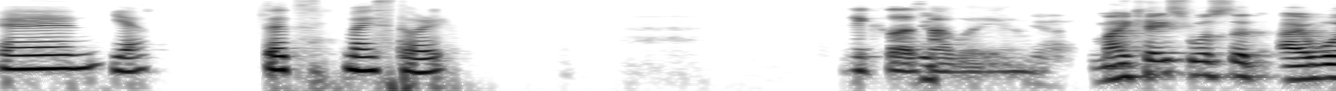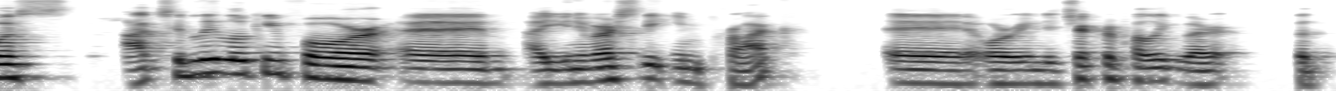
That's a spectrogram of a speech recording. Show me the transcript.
and yeah, that's my story. Nicholas, how about you? Yeah, my case was that I was actively looking for uh, a university in Prague uh, or in the Czech Republic, where, but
